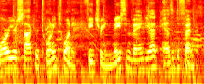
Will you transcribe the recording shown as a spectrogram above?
Warrior Soccer 2020, featuring Mason Van Vandiat as a defender.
